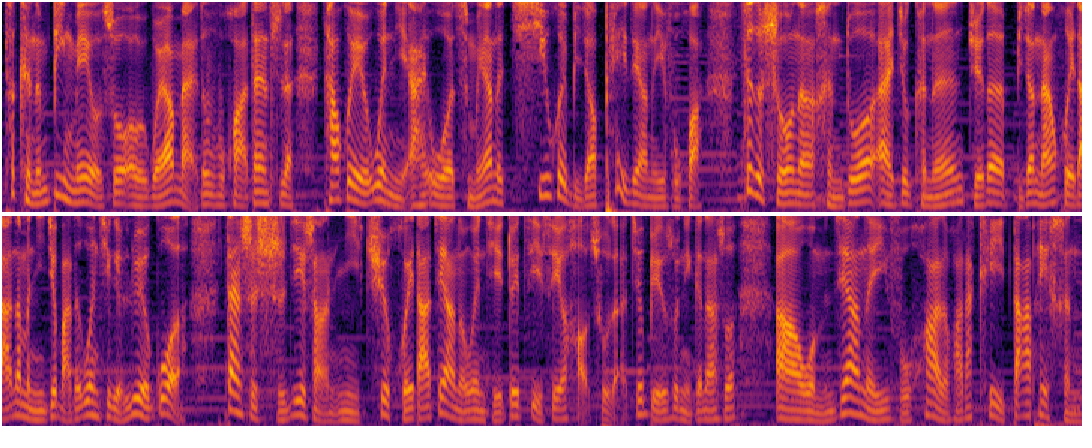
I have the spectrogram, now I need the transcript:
他可能并没有说哦我要买这幅画，但是呢他会问你，哎，我什么样的漆会比较配这样的一幅画？这个时候呢，很多哎就可能觉得比较难回答，那么你就把这个问题给略过了。但是实际上。上你去回答这样的问题，对自己是有好处的。就比如说你跟他说啊，我们这样的一幅画的话，它可以搭配很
